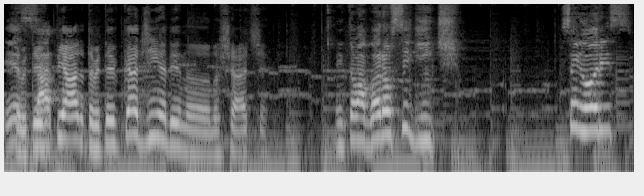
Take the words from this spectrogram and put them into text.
teve Exato. piada, também teve piadinha ali no, no chat. Então agora é o seguinte. Senhores,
